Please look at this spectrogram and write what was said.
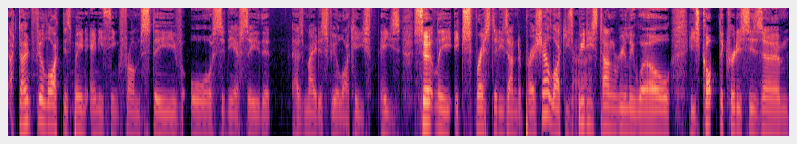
I don't feel like there's been anything from Steve or Sydney FC that has made us feel like he's he's certainly expressed that he's under pressure. Like he's bit his tongue really well. He's copped the criticism,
